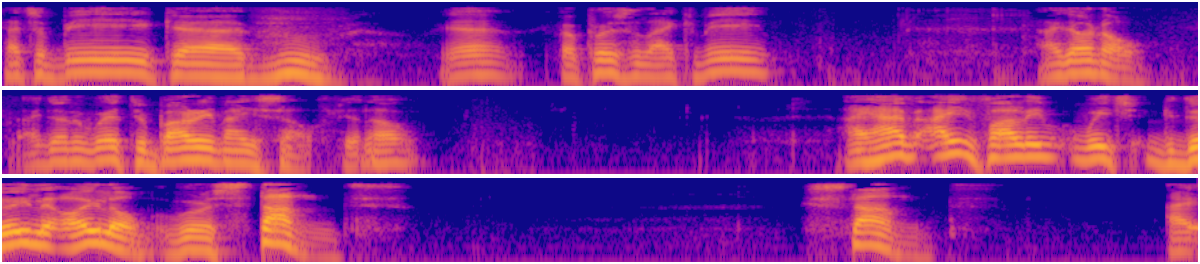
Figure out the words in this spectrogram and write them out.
that's a big, uh, yeah, for a person like me, I don't know. I don't know where to bury myself, you know. I have Einfallim which Gdoile Oilom were stunned. Stunned. I,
